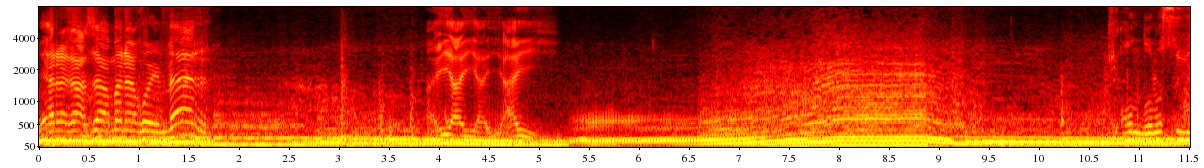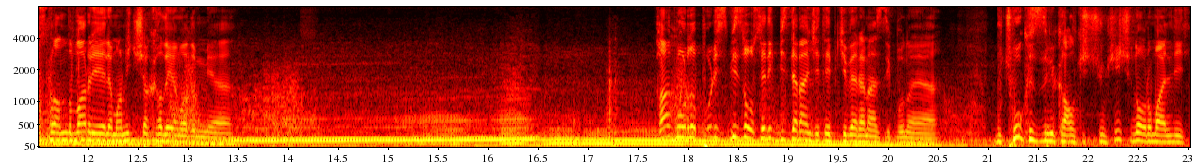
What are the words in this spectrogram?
Ver gazı amına koyayım ver. Ay ay ay ay. Bir anda nasıl hızlandı var ya eleman hiç yakalayamadım ya. Kanka orada polis biz olsaydık biz de bence tepki veremezdik buna ya. Bu çok hızlı bir kalkış çünkü hiç normal değil.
